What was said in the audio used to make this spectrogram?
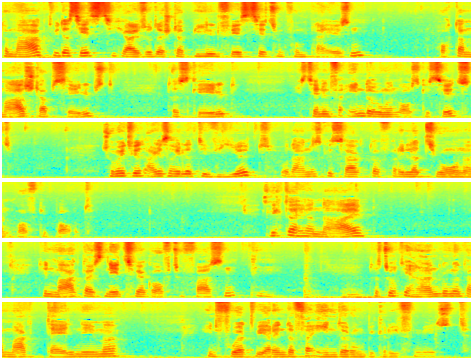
Der Markt widersetzt sich also der stabilen Festsetzung von Preisen. Auch der Maßstab selbst, das Geld, ist seinen Veränderungen ausgesetzt. Somit wird alles relativiert oder anders gesagt auf Relationen aufgebaut. Es liegt daher nahe, den Markt als Netzwerk aufzufassen, das durch die Handlungen der Marktteilnehmer in fortwährender Veränderung begriffen ist.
